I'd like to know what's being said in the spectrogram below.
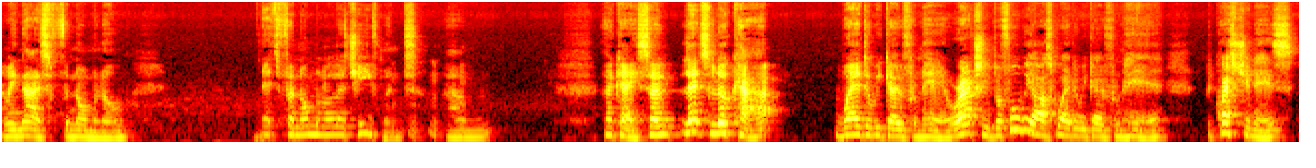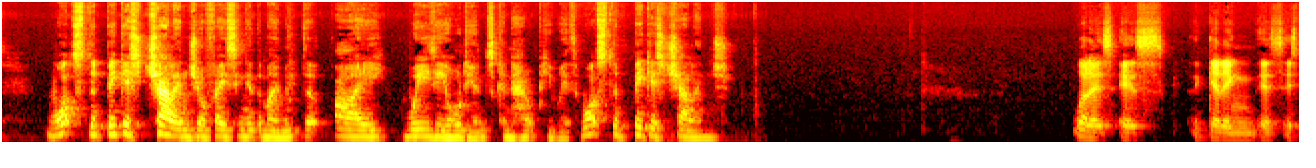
I mean, that is phenomenal. It's phenomenal achievement. Um, okay, so let's look at where do we go from here. Or actually, before we ask where do we go from here, the question is what's the biggest challenge you're facing at the moment that I, we, the audience, can help you with? What's the biggest challenge? Well, it's it's getting it's it's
